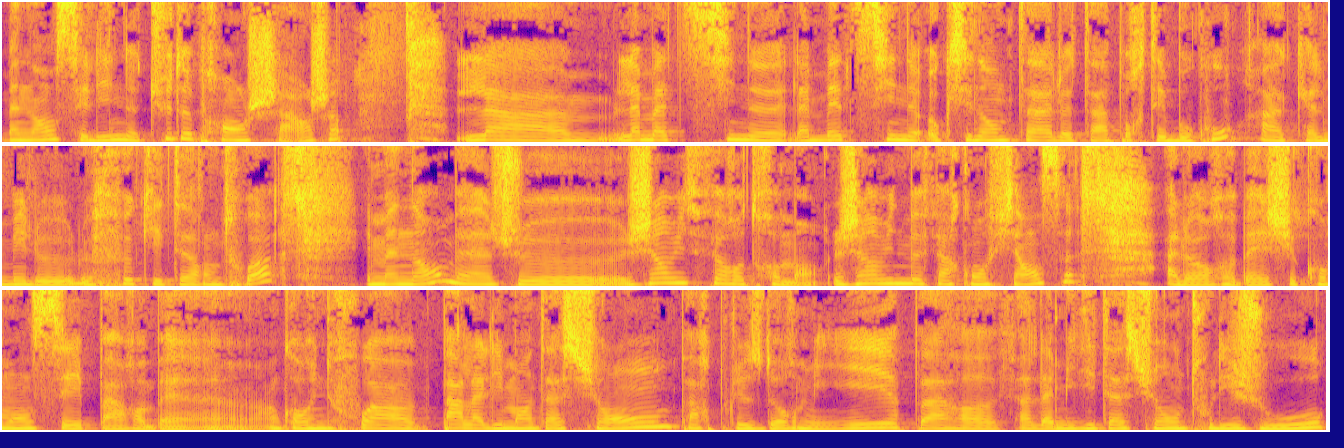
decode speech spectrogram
maintenant Céline tu te prends en charge la, la médecine, la médecine occidentale t'a apporté beaucoup à calmer le, le, feu qui était en toi. Et maintenant, ben, je, j'ai envie de faire autrement. J'ai envie de me faire confiance. Alors, ben, j'ai commencé par, ben, encore une fois, par l'alimentation, par plus dormir, par euh, faire de la méditation tous les jours,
